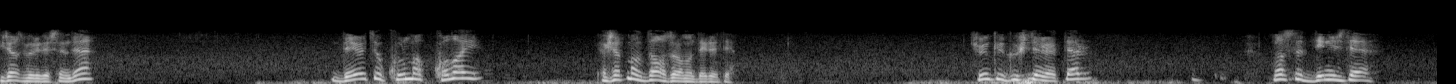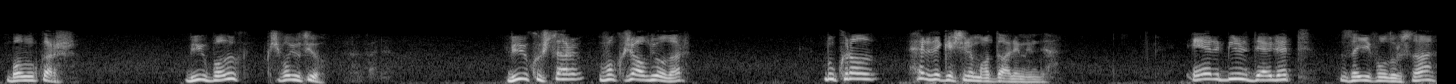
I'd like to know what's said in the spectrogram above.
Hicaz bölgesinde. Devleti kurmak kolay, yaşatmak daha zor ama devleti. Çünkü güçlü devletler nasıl denizde balıklar büyük balık küçük balık yutuyor. Büyük kuşlar ufak kuşu avlıyorlar. Bu kral her de geçirir madde aleminde. Eğer bir devlet zayıf olursa,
